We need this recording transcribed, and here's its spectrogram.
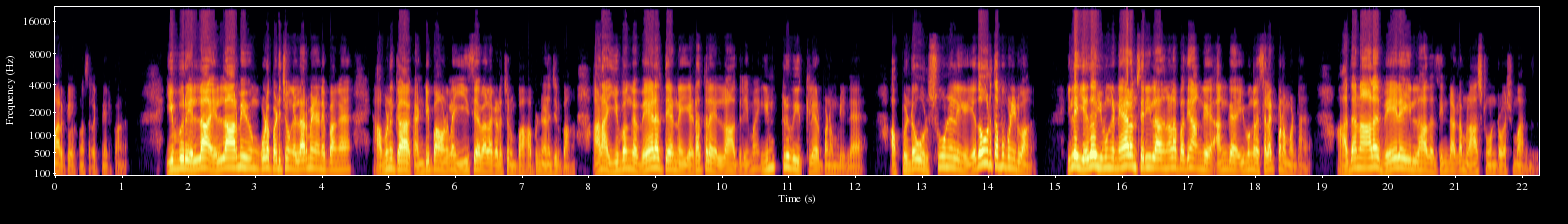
மார்க்கில் இருக்கும் செலக்ட் பண்ணியிருப்பாங்க இவர் எல்லா எல்லாருமே இவங்க கூட படித்தவங்க எல்லாருமே நினைப்பாங்க அவனுக்கா கண்டிப்பாக அவனுக்குலாம் ஈஸியாக வேலை கிடச்சிரும்பா அப்படின்னு நினச்சிருப்பாங்க. ஆனால் இவங்க வேலை தேடின இடத்துல எல்லாத்துலேயுமே இன்டர்வியூ கிளியர் பண்ண முடியல அப்படின்ற ஒரு சூழ்நிலை ஏதோ ஒரு தப்பு பண்ணிடுவாங்க. இல்லை ஏதோ இவங்க நேரம் சரியில்லாதனால பார்த்தீங்கன்னா அங்கே அங்கே இவங்களை செலக்ட் பண்ண மாட்டாங்க. அதனால் வேலை இல்லாத திண்டாட்டம் லாஸ்ட் ஒன்றரை வருஷமாக இருந்தது.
